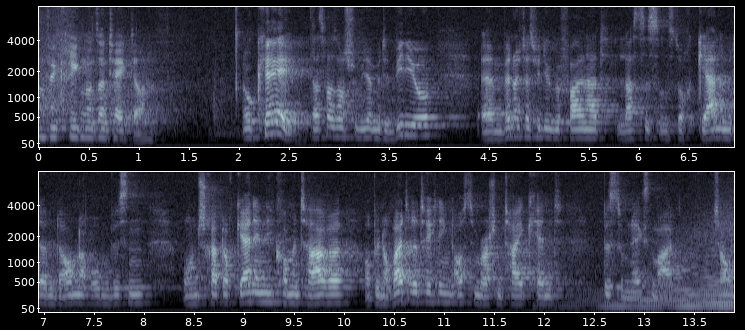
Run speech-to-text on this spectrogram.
Und wir kriegen unseren Takedown. Okay, das war es auch schon wieder mit dem Video. Ähm, wenn euch das Video gefallen hat, lasst es uns doch gerne mit einem Daumen nach oben wissen und schreibt auch gerne in die Kommentare, ob ihr noch weitere Techniken aus dem Russian Thai kennt. Bis zum nächsten Mal. Ciao.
